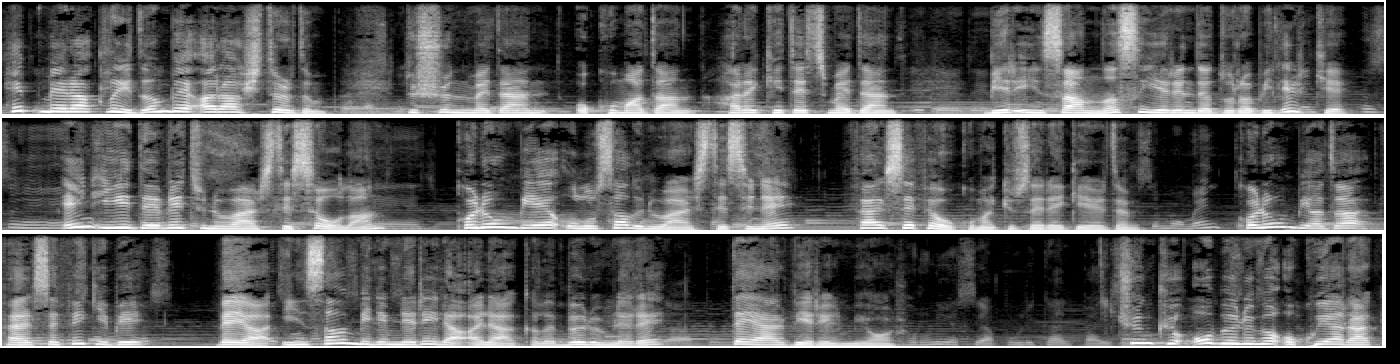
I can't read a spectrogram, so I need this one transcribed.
Hep meraklıydım ve araştırdım. Düşünmeden, okumadan, hareket etmeden bir insan nasıl yerinde durabilir ki? En iyi devlet üniversitesi olan Kolombiya Ulusal Üniversitesi'ne felsefe okumak üzere girdim. Kolombiya'da felsefe gibi veya insan bilimleriyle alakalı bölümlere değer verilmiyor. Çünkü o bölümü okuyarak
